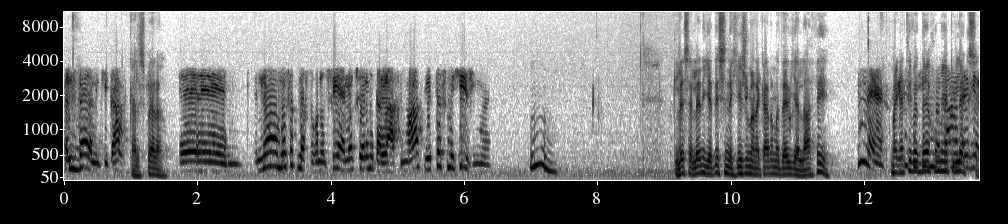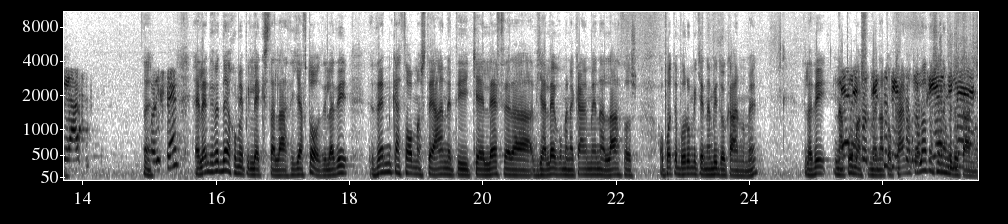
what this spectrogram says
Καλησπέρα, Νικήτα. Καλησπέρα. Ε, ενώ μέσα από την αυτογνωσία, ενώ ξέρουμε τα λάθη μας, γιατί τα συνεχίζουμε. Mm. Λες, Ελένη, γιατί συνεχίζουμε να κάνουμε τα ίδια λάθη; Ναι. Μα γιατί δεν τα έχουμε επιλέξει. Τα ίδια λάθη. Ναι. Ελένη, δεν τα έχουμε επιλέξει τα λάθη γι' αυτό. Δηλαδή, δεν καθόμαστε άνετοι και ελεύθερα διαλέγουμε να κάνουμε ένα λάθος, οπότε μπορούμε και να μην το κάνουμε. Δηλαδή, να Ναι, πούμε, αλλά ας πούμε, να το υποτίθεται κάνω ότι το η λάθος ή να μην το αυτογνωσίας κάνω;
